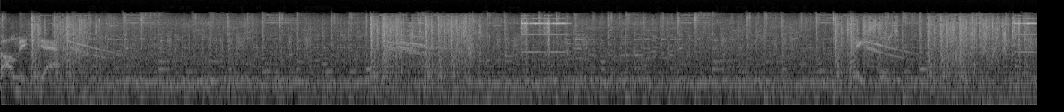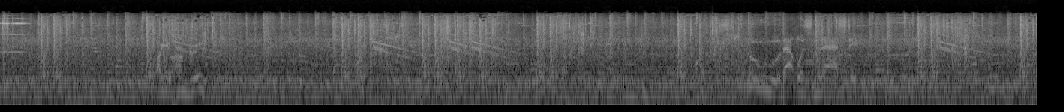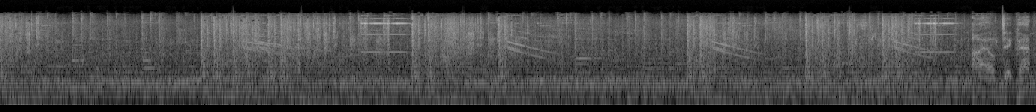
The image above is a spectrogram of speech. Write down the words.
Call me hungry? Ooh, that was nasty. Take that.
